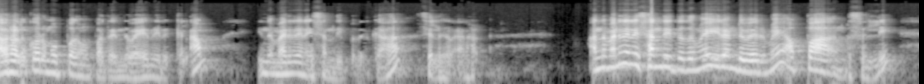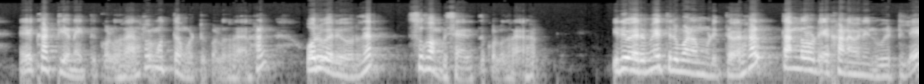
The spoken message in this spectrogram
அவர்களுக்கு ஒரு முப்பது முப்பத்தைந்து வயது இருக்கலாம். இந்த மனிதனை சந்திப்பதற்காக செல்கிறார்கள். அந்த மனிதனை சந்தித்ததுமே இரண்டு பேருமே அப்பா என்று சொல்லி கட்டி அணைத்துக் கொள்கிறார்கள் முத்தமிட்டுக் கொள்கிறார்கள். ஒருவரை ஒருவர் சுகம் விசாரித்துக் கொள்கிறார்கள். இருவருமே திருமணம் முடித்தவர்கள் தங்களுடைய கணவனின் வீட்டிலே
